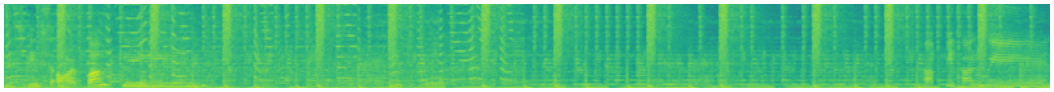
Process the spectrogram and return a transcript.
This is our pumpkin. Happy Halloween!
